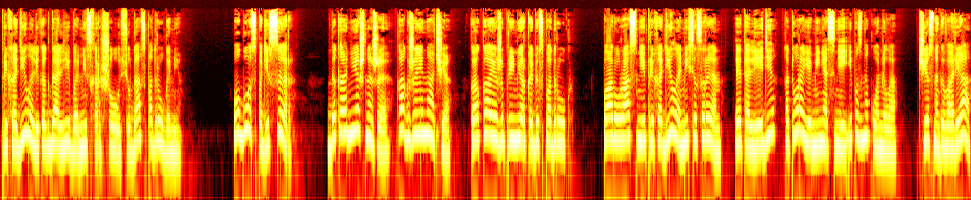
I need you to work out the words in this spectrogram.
Приходила ли когда-либо мисс Харшоу сюда с подругами? «О, Господи, сэр!» «Да, конечно же! Как же иначе? Какая же примерка без подруг?» Пару раз с ней приходила миссис Рен, это леди, которая меня с ней и познакомила. Честно говоря,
